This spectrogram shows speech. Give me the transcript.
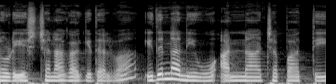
ನೋಡಿ ಎಷ್ಟು ಚೆನ್ನಾಗಾಗಿದೆ ಅಲ್ವಾ? ಇದನ್ನು ನೀವು ಅನ್ನ, ಚಪಾತಿ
